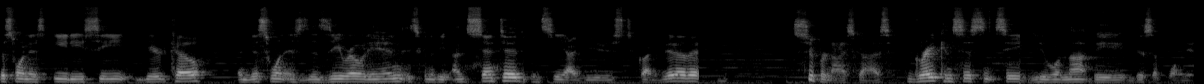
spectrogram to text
This one is EDC Beard Co. And this one is the zeroed in. It's gonna be unscented. You can see I've used quite a bit of it. Super nice, guys. Great consistency. You will not be disappointed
